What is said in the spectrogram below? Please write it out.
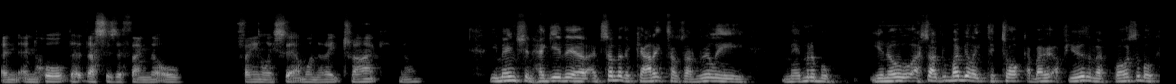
and, and hope that this is the thing that will finally set him on the right track, you know. You mentioned Higgy there, and some of the characters are really memorable. You know, so I'd maybe like to talk about a few of them if possible.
